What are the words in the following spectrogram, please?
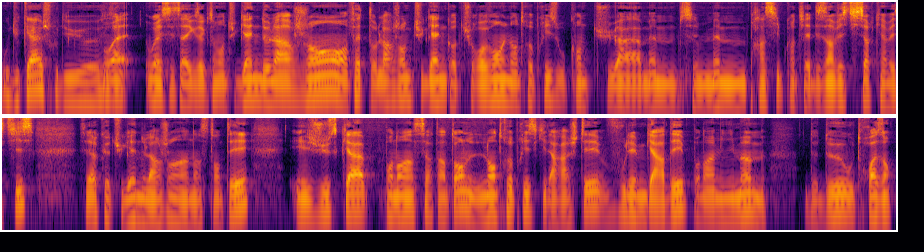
ou du cash ou du. Euh, ouais, ouais, c'est ça exactement. Tu gagnes de l'argent. En fait, l'argent que tu gagnes quand tu revends une entreprise ou quand tu as même, c'est le même principe quand il y a des investisseurs qui investissent. C'est-à-dire que tu gagnes de l'argent à un instant T et jusqu'à pendant un certain temps, l'entreprise qui l'a racheté voulait me garder pendant un minimum de deux ou trois ans.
